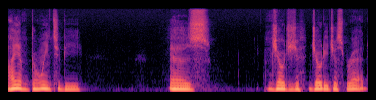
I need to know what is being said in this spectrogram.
I am going to be, as Jody, just read,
